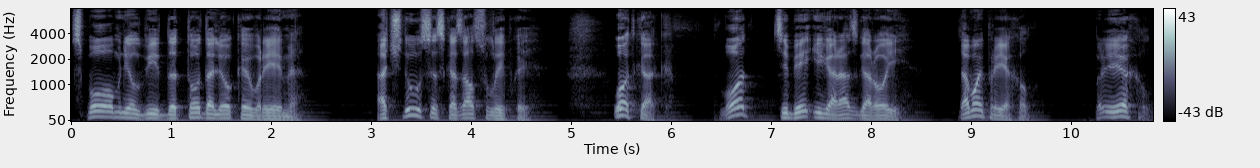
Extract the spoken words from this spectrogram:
Вспомнил, видно, то далекое время. Очнулся, сказал с улыбкой. Вот как. Вот тебе и гора с горой. Домой приехал? Приехал.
